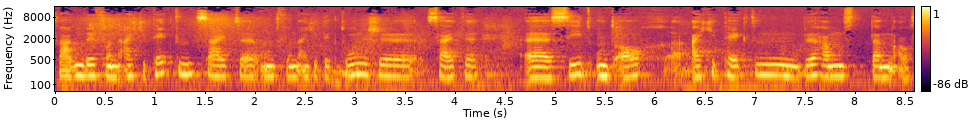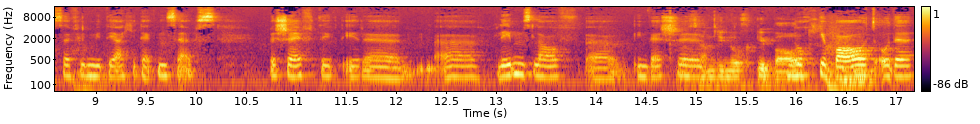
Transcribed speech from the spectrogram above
sagen wir, von Architektenseite und von architektonischer Seite äh, sieht und auch Architekten, wir haben uns dann auch sehr viel mit den Architekten selbst beschäftigt, ihren äh, Lebenslauf, äh, in welche Was haben die noch gebaut? noch gebaut oder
